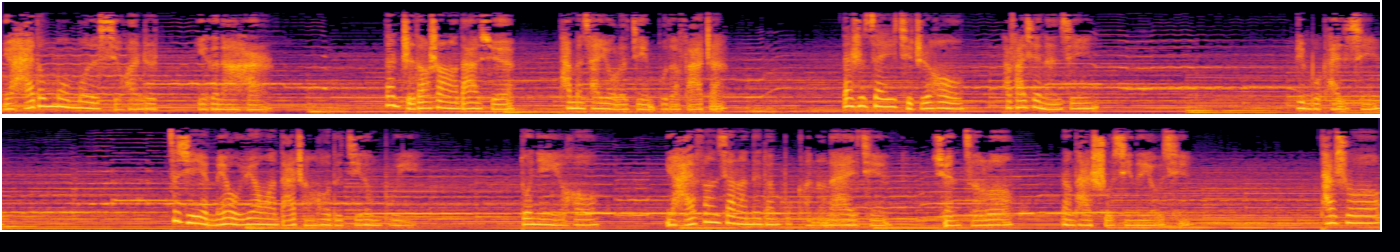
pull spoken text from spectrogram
女孩都默默的喜欢着一个男孩，但直到上了大学，他们才有了进一步的发展。但是在一起之后，她发现男性并不开心，自己也没有愿望达成后的激动不已。多年以后，女孩放下了那段不可能的爱情，选择了让他舒心的友情。她说：“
